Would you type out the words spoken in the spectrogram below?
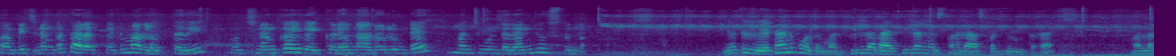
పంపించినాక తర్వాతకి అయితే మళ్ళీ వస్తుంది వచ్చినాక ఇక ఇక్కడే నాలుగు రోజులు ఉంటే మంచిగా ఉంటుంది అని చూస్తున్నా. ఎటు ఏటాన్ని పోతారు మరి? పిల్లలు పిల్లల్ని వేసుకొని హాస్పిటల్ తిరుగుతారా? మళ్ళీ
